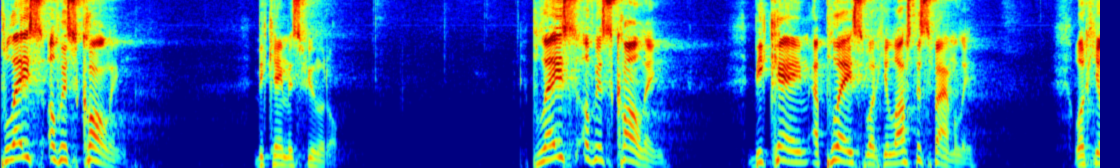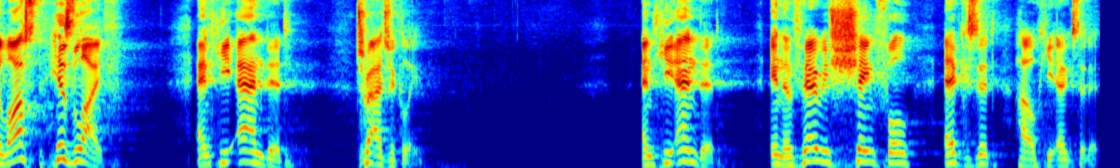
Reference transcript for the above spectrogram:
Place of his calling became his funeral. Place of his calling became a place where he lost his family, where he lost his life, and he ended tragically. And he ended in a very shameful exit how he exited.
